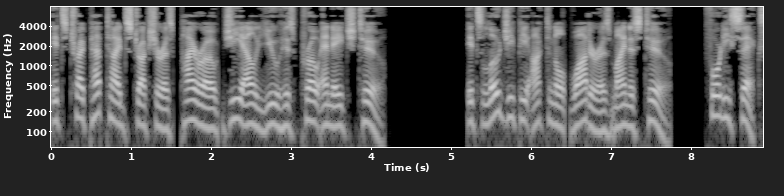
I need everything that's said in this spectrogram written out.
Its tripeptide structure is pyro GLU his pro NH2. Its logP octanol water is -2. 46.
